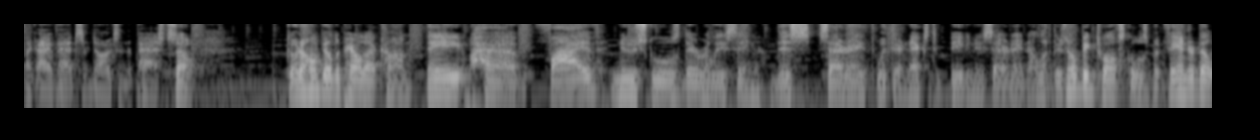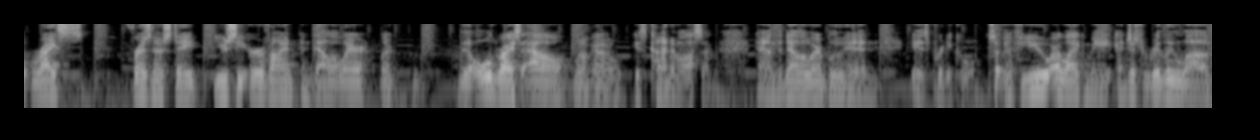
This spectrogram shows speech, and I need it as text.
like I've had some dogs in the past. So go to homefieldapparel.com. They have five new schools they're releasing this Saturday with their next big new Saturday. Now, look, there's no Big 12 schools, but Vanderbilt, Rice, Fresno State, UC Irvine, and Delaware. Like the old Rice Owl logo is kind of awesome, and the Delaware Blue Hen is pretty cool. So if you are like me and just really love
